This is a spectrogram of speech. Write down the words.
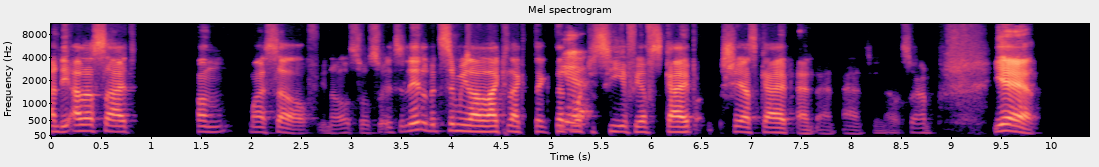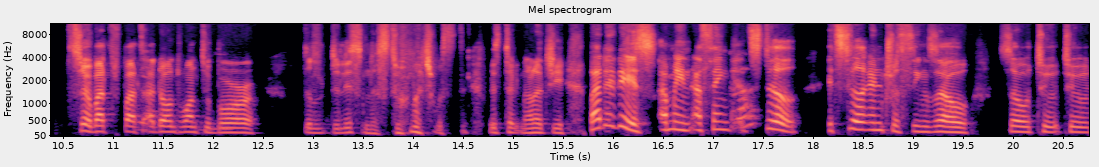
and the other side on myself you know. So so it's a little bit similar like like, like that's yeah. what you see if you have skype share skype and and and you know so i'm yeah. So but but i don't want to bore the, the listeners too much with with technology. But it is i mean i think it's still it's still interesting though so to to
